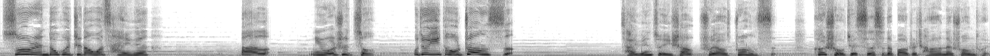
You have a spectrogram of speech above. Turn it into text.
所有人都会知道我彩云。罢了，你若是走，我就一头撞死。彩云嘴上说要撞死，可手却死死的抱着长安的双腿。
